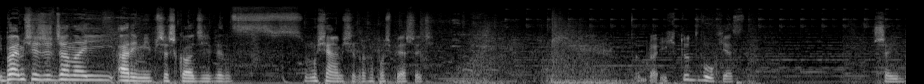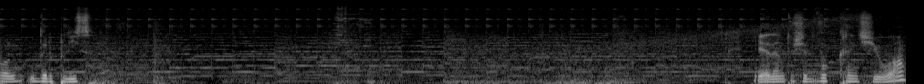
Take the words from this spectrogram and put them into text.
I bałem się, że Jana i Ari mi przeszkodzi, więc musiałem się trochę pośpieszyć. Dobra, ich tu dwóch jest. Shayball, uder please. Jeden, tu się dwóch kręciło.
